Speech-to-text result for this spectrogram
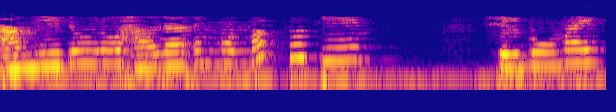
عم يدوروا حول أم مبسوطين شربوا مي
